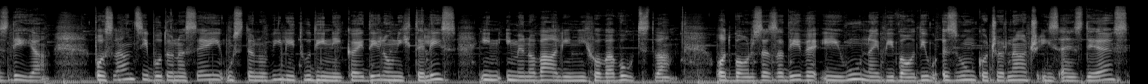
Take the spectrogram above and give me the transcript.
SD-ja. Poslanci bodo na seji ustanovili tudi nekaj delovnih teles in imenovali njihova vodstva. Odbor za zadeve EU naj bi vodil Zvonko Črnač iz SDS,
